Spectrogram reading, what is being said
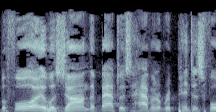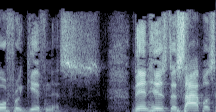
Before it was John the Baptist having a repentance for forgiveness. Then his disciples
